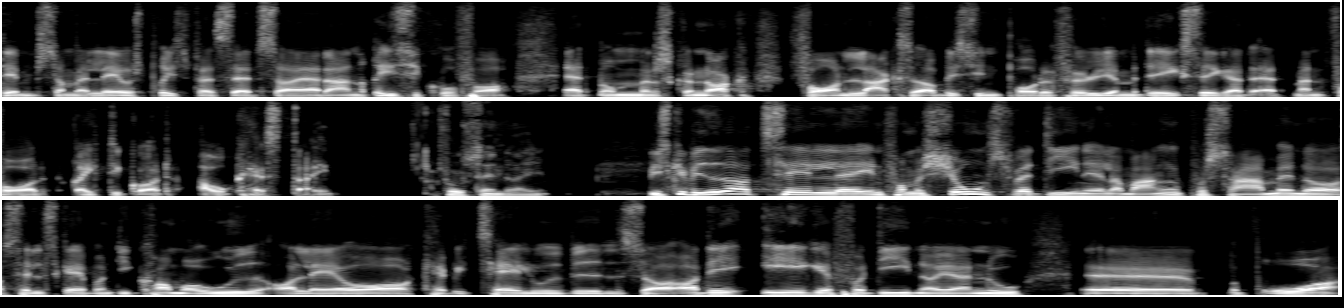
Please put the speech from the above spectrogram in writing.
dem, som er lavest prisfastsat, så er der en risiko for, at man skal nok få en laks op i sin portefølje, men det er ikke sikkert, at man får et rigtig godt afkast derind. Fuldstændig rigtigt. Vi skal videre til øh, informationsværdien eller mange på samme, når selskaberne de kommer ud og laver kapitaludvidelser. Og det er ikke fordi, når jeg nu øh, bruger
